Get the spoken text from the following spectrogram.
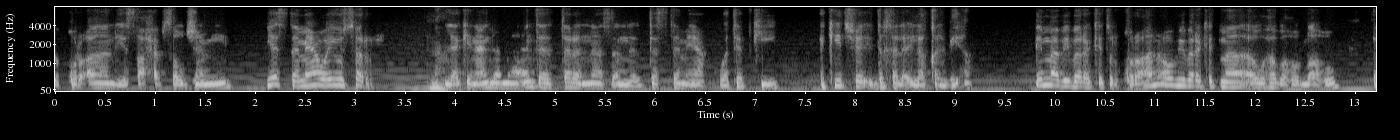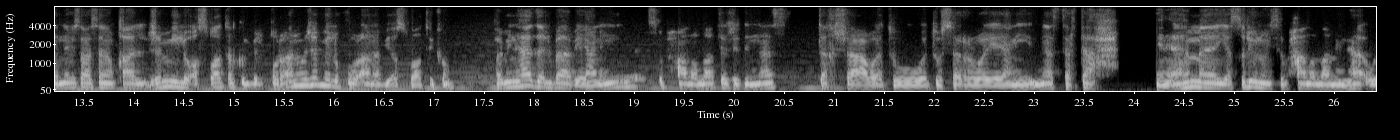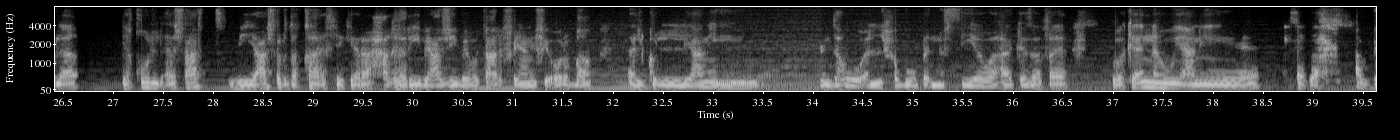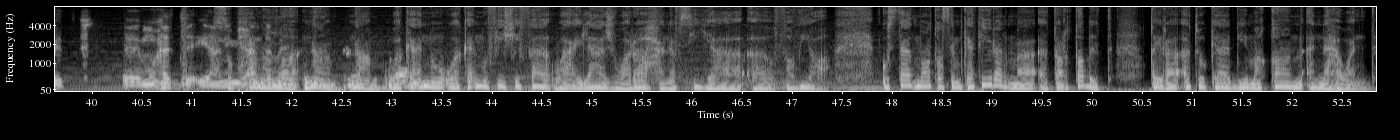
لقرآن لصاحب صوت جميل يستمع ويسر. نعم. لكن عندما أنت ترى الناس أن تستمع وتبكي أكيد شيء دخل إلى قلبها. إما ببركة القرآن أو ببركة ما أوهبه الله. النبي صلى الله عليه وسلم قال جملوا أصواتكم بالقرآن وجملوا القرآن بأصواتكم. فمن هذا الباب يعني سبحان الله تجد الناس تخشع وتسر ويعني الناس ترتاح. يعني أهم ما يصلني سبحان الله من هؤلاء. يقول شعرت بعشر دقائق هيك راحة غريبة عجيبة. وتعرف يعني في أوروبا الكل يعني عنده الحبوب النفسية وهكذا. ف وكأنه يعني أخذ حبة مهدئ يعني سبحان الله. نعم نعم. وكأنه وكأنه في شفاء وعلاج وراحة نفسية آه، فظيعة. أستاذ معتصم كثيرا ما ترتبط قراءتك بمقام النهوند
